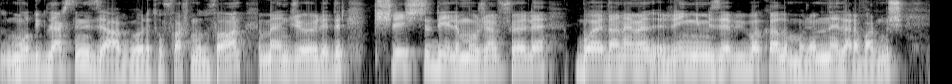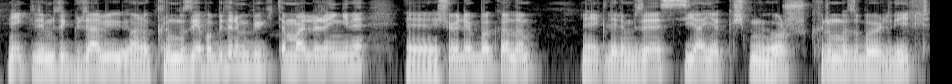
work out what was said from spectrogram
modu yüklersiniz ya abi böyle Tofaş modu falan. Bence öyledir. Kişileştir diyelim hocam. Şöyle boyadan hemen rengimize bir bakalım hocam. Neler varmış. Renklerimizi güzel bir yani kırmızı yapabilirim büyük ihtimalle rengini. Ee, şöyle bir bakalım. Renklerimize siyah yakışmıyor. Kırmızı böyle değil.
